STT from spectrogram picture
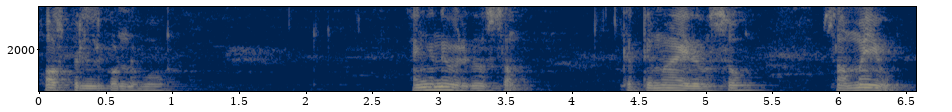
ഹോസ്പിറ്റലിൽ കൊണ്ടുപോകും. അങ്ങനെ ഒരു ദിവസം കൃത്യമായ ദിവസവും സമയവും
